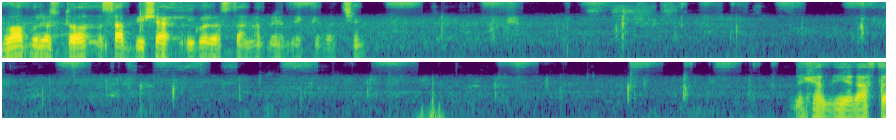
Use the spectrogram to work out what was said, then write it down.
ভুয়াপুরস্থ ছাব্বিশা গোরস্থান আপনারা দেখতে পাচ্ছেন। এখান দিয়ে রাস্তা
